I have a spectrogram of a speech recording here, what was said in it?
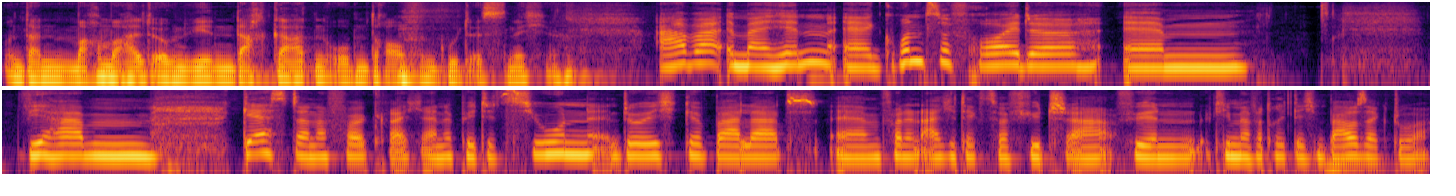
und dann machen wir halt irgendwie einen Dachgarten oben drauf und gut ist, nicht? Aber immerhin, äh, Grund zur Freude. Ähm, wir haben gestern erfolgreich eine Petition durchgeballert ähm, von den Architects for Future für einen klimaverträglichen Bausektor.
